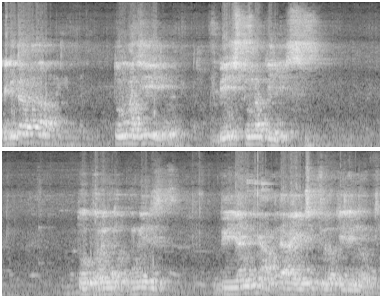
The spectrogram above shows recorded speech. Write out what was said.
एकदा तू माझी बीज तुला दिलीस. तोपर्यंत कोणी बियांनी आपल्या आईची तुला केली नव्हती.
